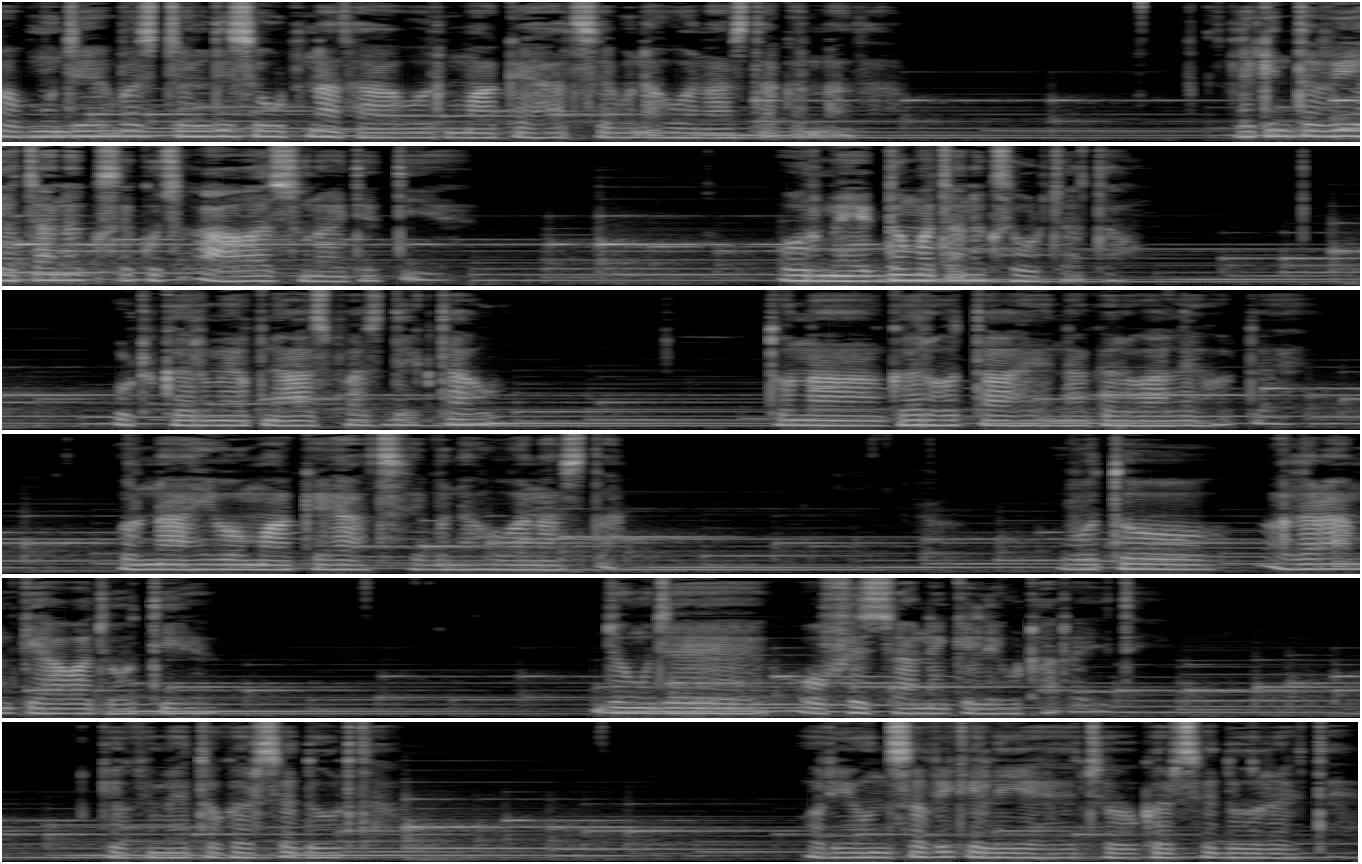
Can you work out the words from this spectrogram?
अब मुझे बस जल्दी से उठना था और माँ के हाथ से बना हुआ नाश्ता करना था। लेकिन तभी अचानक से कुछ आवाज़ सुनाई देती है और मैं एकदम अचानक से उठ जाता हूँ। उठकर मैं अपने आसपास देखता हूँ तो ना घर होता है, ना घर वाले होते हैं, और ना ही वो माँ के हाथ से बना हुआ नाश्ता। वो तो अलार्म की आवाज़ होती है, जो मुझे ऑफ़िस जाने के लिए उठा रही थी, क्योंकि मैं तो घर से दूर था, और ये उन सभी के लिए है जो घर से दूर रहते हैं।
